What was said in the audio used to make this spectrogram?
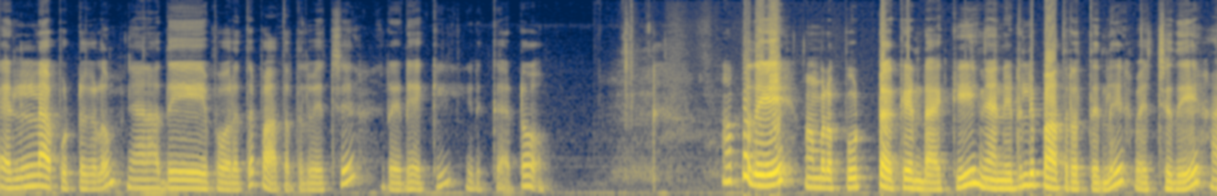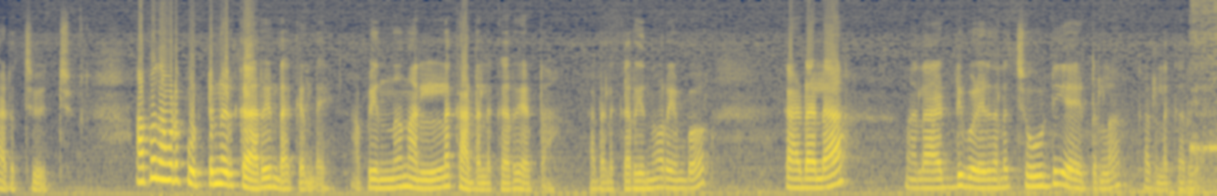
എല്ലാ പുട്ടുകളും ഞാൻ അതേപോലത്തെ പാത്രത്തിൽ വെച്ച് റെഡിയാക്കി എടുക്കുക കേട്ടോ. അപ്പോൾ ദേ നമ്മുടെ പുട്ടൊക്കെ ഉണ്ടാക്കി ഞാൻ ഇഡ്ഡലി പാത്രത്തിൽ വെച്ചതേ അരച്ചു വെച്ചു. അപ്പോൾ നമ്മുടെ പുട്ടിനൊരു കറി ഉണ്ടാക്കണ്ടേ? അപ്പോൾ ഇന്ന് നല്ല കടലക്കറി കേട്ടാ കടലക്കറി എന്ന് പറയുമ്പോൾ കടല നല്ല അടിപൊളിയായിട്ട് നല്ല ചൊടിയായിട്ടുള്ള കടലക്കറിയാണ്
